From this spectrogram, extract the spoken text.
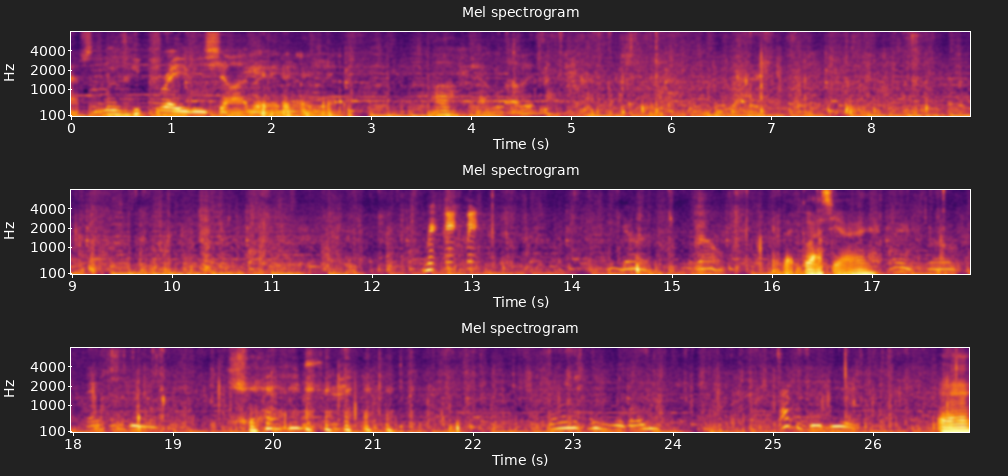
Absolutely gravy shot, man. oh, I love it. He's gone. He's gone. That glassy eye. Thanks, bro. Thank you, dude. Showing the visual, baby. That's a good deer. Uh-huh.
